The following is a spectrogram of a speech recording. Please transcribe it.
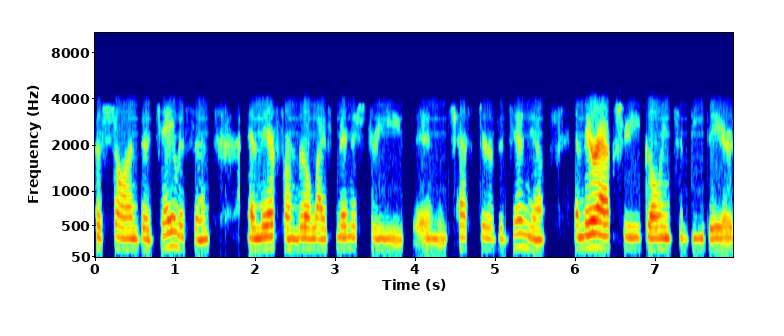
Tashonda Jameson, and they're from Real Life Ministries in Chester, Virginia, and they're actually going to be there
